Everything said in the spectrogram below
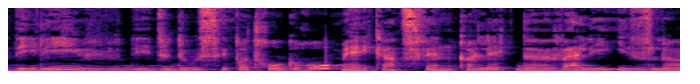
des livres, des doudous, c'est pas trop gros, mais quand tu fais une collecte de valises, là,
